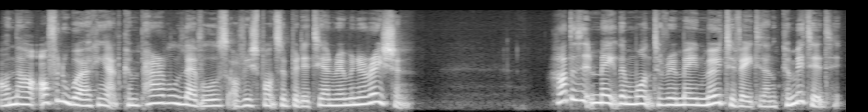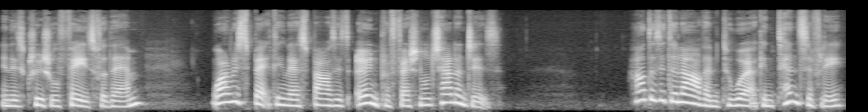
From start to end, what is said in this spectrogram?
are now often working at comparable levels of responsibility and remuneration? How does it make them want to remain motivated and committed in this crucial phase for them, while respecting their spouse's own professional challenges? How does it allow them to work intensively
